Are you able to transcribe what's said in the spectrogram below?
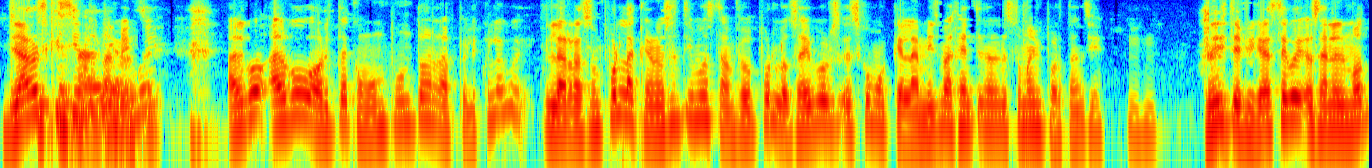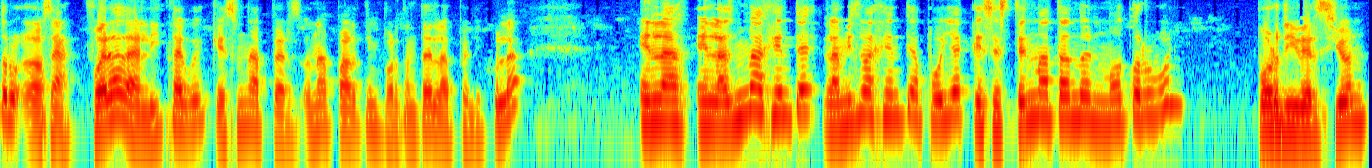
¿Ya ves que siento también, güey? Algo, algo ahorita como un punto en la película, güey. La razón por la que no sentimos tan feo por los cyborgs es como que la misma gente no les toma importancia. No sé si te fijaste, güey. O sea, en el motor, o sea, fuera de Alita, güey, que es una, una parte importante de la película. En la, en la misma gente, la misma gente apoya que se estén matando en Motorball por diversión.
